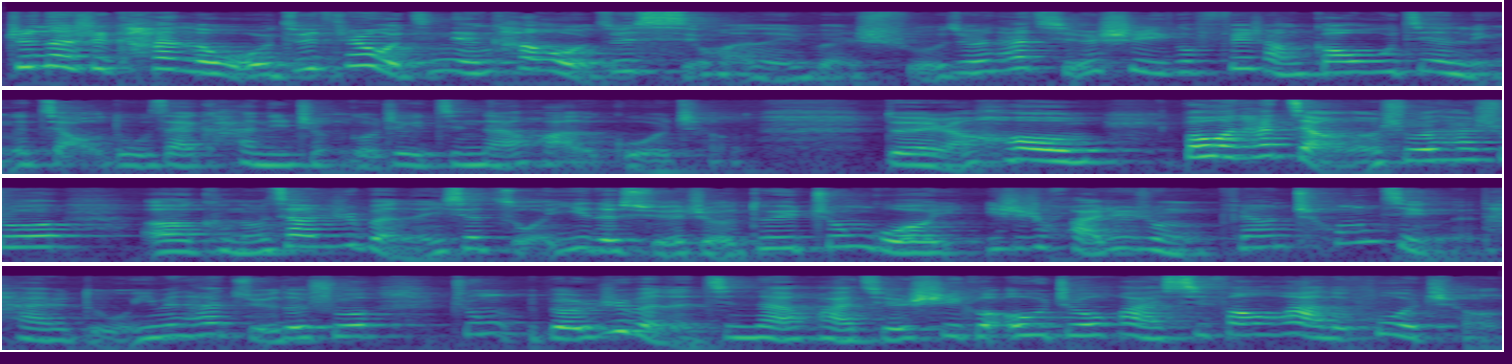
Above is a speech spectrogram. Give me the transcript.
真的是看的，我觉得其实我今年看过我最喜欢的一本书，就是他其实是一个非常高屋建瓴的角度在看你整个这个近代化的过程。对，然后包括他讲了说，他说，呃，可能像日本的一些左翼的学者，对于中国一直怀着一种非常憧憬的态度，因为他觉得说中，比如日本的近代化其实是一个欧洲化、西方化的过程，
